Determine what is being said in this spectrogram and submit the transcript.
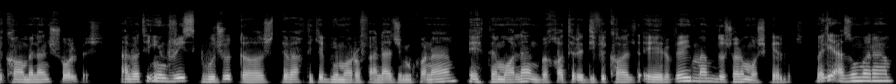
که کاملا شل بشه البته این ریسک وجود داشت که وقتی که بیمار رو فلج می‌کنم احتمالا به خاطر difficult airway من دچار مشکل بشم ولی از اون ورم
